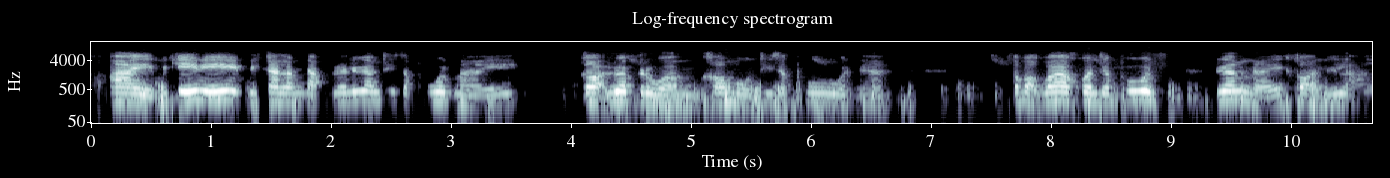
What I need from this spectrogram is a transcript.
ต่อไปเมื่อกี้นี้มีการลำดับเรื่องที่จะพูดไหม ก็รวบรวมข้อมูลที่จะพูดนะคะก็บอกว่าควรจะพูดเรื่องไหนก่อนหรือหลัง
